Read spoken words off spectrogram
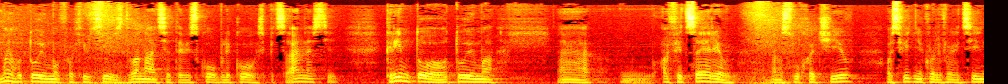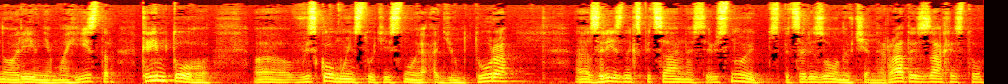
Ми готуємо фахівців з 12 військово-облікових спеціальностей. Крім того, готуємо е, офіцерів, е, слухачів освітньо-кваліфікаційного рівня магістр. Крім того, в військовому інституті існує ад'юнктура з різних спеціальностей, існують спеціалізовані вчені ради з захисту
